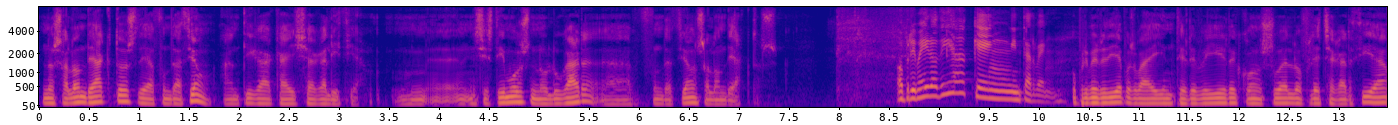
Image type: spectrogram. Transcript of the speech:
no Salón de Actos da Fundación Antiga Caixa Galicia. Mm, eh, insistimos no lugar a Fundación Salón de Actos. O primeiro día, quen intervén? O primeiro día pois, vai intervir Consuelo Flecha García,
